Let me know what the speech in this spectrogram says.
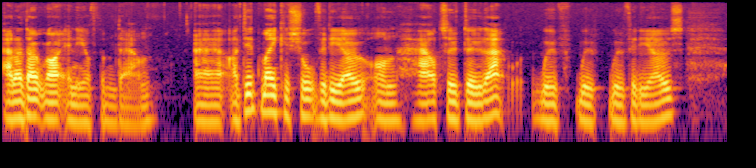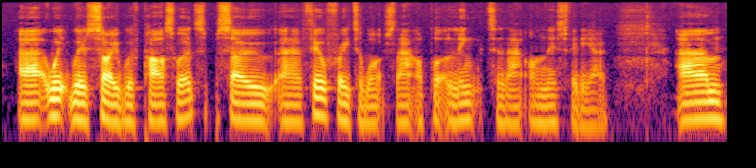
and I don't write any of them down. Uh, I did make a short video on how to do that with with, with videos, uh, with, with, sorry with passwords. So uh, feel free to watch that. I'll put a link to that on this video. Um,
